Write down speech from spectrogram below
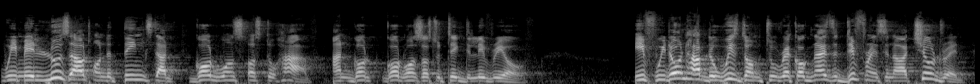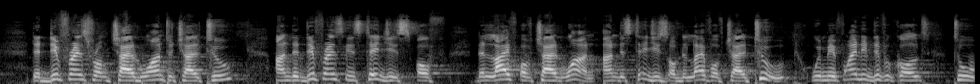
we may lose out on the things that God wants us to have and God, God wants us to take delivery of. If we don't have the wisdom to recognize the difference in our children, the difference from child one to child two, and the difference in stages of the life of child one and the stages of the life of child two, we may find it difficult to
